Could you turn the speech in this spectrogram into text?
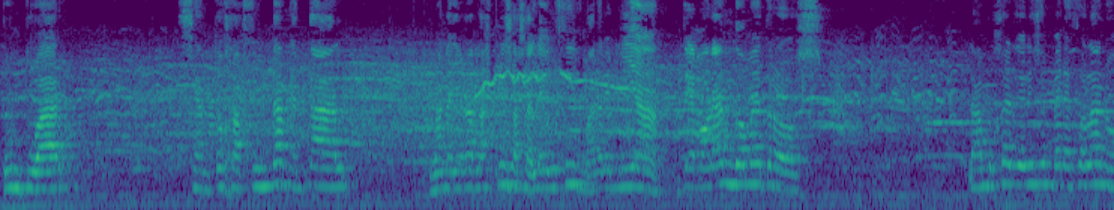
puntuar se antoja fundamental. Van a llegar las prisas a Leucid, madre mía, devorando metros. La mujer de origen venezolano.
